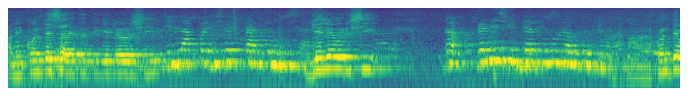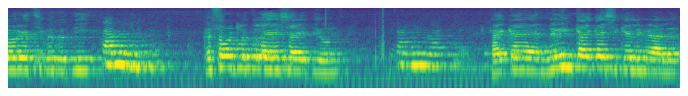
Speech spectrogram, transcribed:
आणि कोणत्या शाळेत होती गेल्या वर्षी? जिल्हा परिषद प्राथमिक शाळा. गेल्या वर्षी? ग- गणेश विद्यालय हा, कोणत्या वर्गात शिकत होती? सावली कसं वाटलं तुला या शाळेत येऊन? चांगली वाटलं. काय काय नवीन काय काय शिकायला मिळालं?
